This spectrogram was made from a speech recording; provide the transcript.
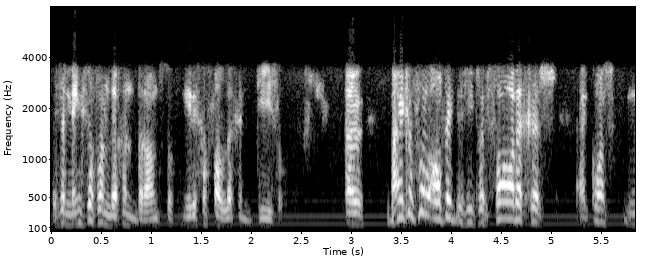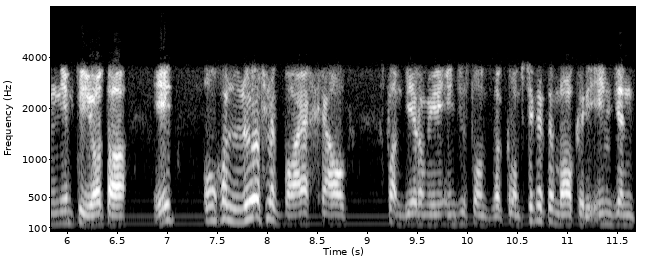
is 'n mengsel van lug en brandstof, in hierdie geval lug en diesel. Nou, my gevoel altyd is die vervaardigers, ek kon neem Toyota, het ongelooflik baie geld spandeer om hierdie engine te ontwikkel om seker te maak dat die engine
